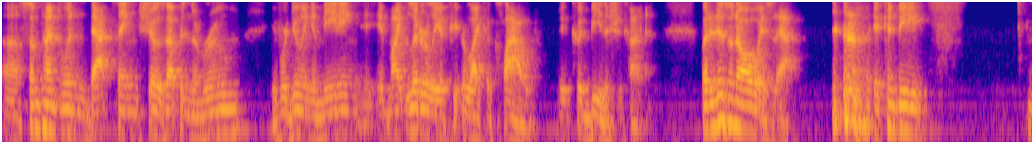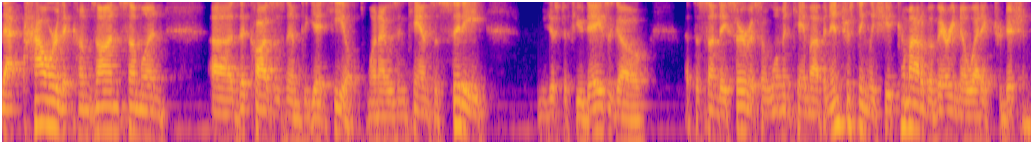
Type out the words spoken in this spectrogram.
Uh, sometimes when that thing shows up in the room, if we're doing a meeting, it might literally appear like a cloud it could be the Shekinah, but it isn't always that. it can be that power that comes on someone uh, that causes them to get healed. When I was in Kansas City just a few days ago at the Sunday service, a woman came up, and interestingly, she had come out of a very noetic tradition.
